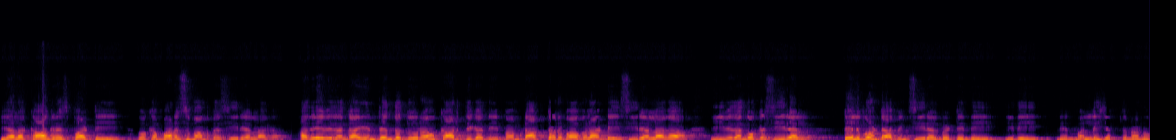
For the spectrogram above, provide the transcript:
ఇవాళ కాంగ్రెస్ పార్టీ ఒక మనసు మమత సీరియల్ లాగా అదేవిధంగా ఎంతెంత దూరం కార్తీక దీపం డాక్టర్ బాబు లాంటి సీరియల్ లాగా ఈ విధంగా ఒక సీరియల్ టెలిఫోన్ ట్యాపింగ్ సీరియల్ పెట్టింది. ఇది నేను మళ్ళీ చెప్తున్నాను.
